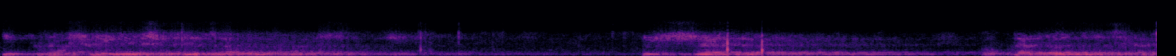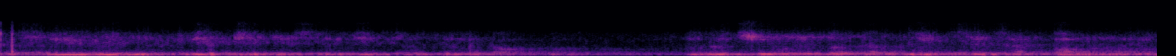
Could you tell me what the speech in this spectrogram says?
I proszę jeszcze zauważyć, że po kanonizacji w Litwie w 1939 roku wróciły do kaplicy zakonnej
